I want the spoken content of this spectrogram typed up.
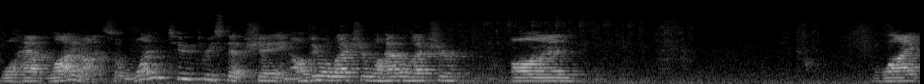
will have light on it. So one, two, three step shading. I'll do a lecture, we'll have a lecture on light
